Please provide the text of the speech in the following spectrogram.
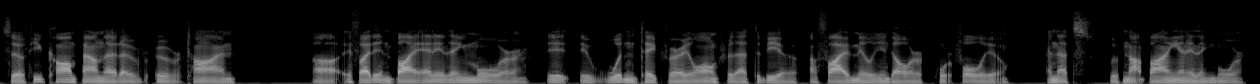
So if you compound that over over time, uh, if I didn't buy anything more, it, it wouldn't take very long for that to be a, a $5 million portfolio. And that's with not buying anything more.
